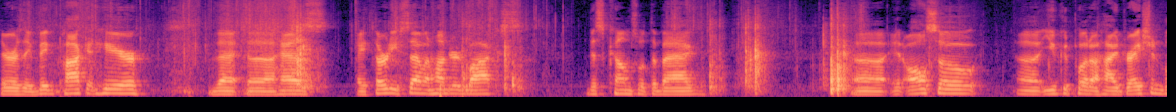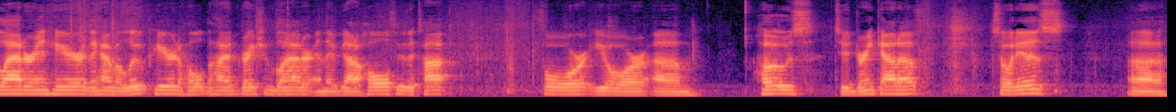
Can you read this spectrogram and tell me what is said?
there is a big pocket here that uh, has a 3700 box. This comes with the bag. Uh, it also uh, you could put a hydration bladder in here. They have a loop here to hold the hydration bladder, and they've got a hole through the top for your um, hose to drink out of. So it is uh,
